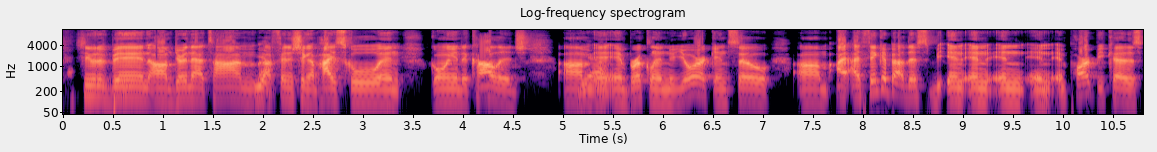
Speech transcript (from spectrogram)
she would have been um, during that time yeah. uh, finishing up high school and going into college um, yeah. in, in, Brooklyn, New York. And so um, I, I, think about this in, in, in, in part because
